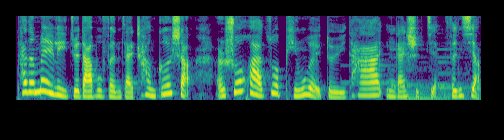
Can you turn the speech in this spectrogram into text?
他的魅力绝大部分在唱歌上，而说话做评委对于他应该是减分项。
